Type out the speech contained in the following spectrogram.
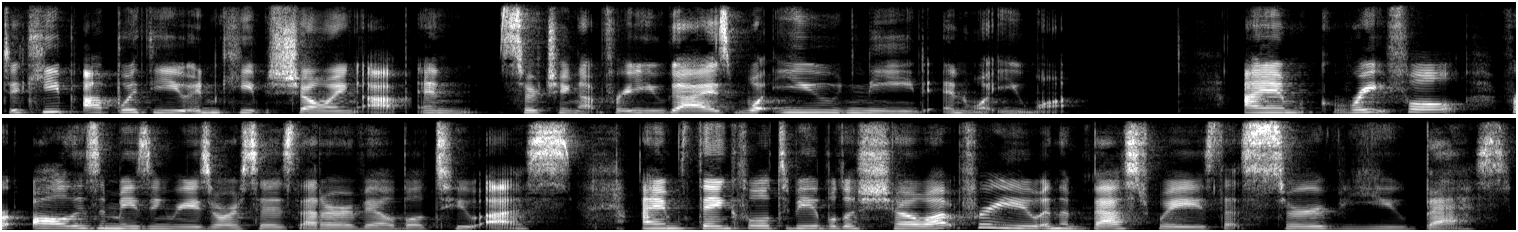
to keep up with you and keep showing up and searching up for you guys what you need and what you want. I am grateful for all these amazing resources that are available to us. I am thankful to be able to show up for you in the best ways that serve you best.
